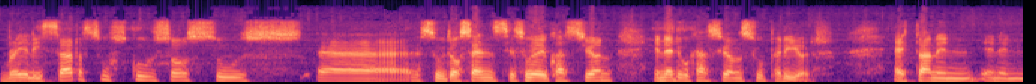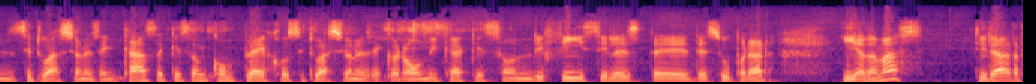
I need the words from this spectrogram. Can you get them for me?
realizar sus cursos, sus, uh, su docencia, su educación en educación superior. Están en, en, situaciones en casa que son complejos, situaciones económicas que son difíciles de, de superar y además tirar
